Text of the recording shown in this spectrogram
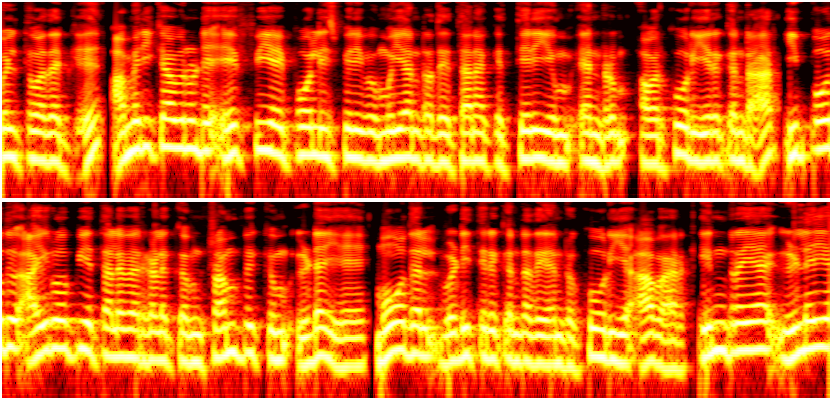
வீழ்த்துவதற்கு அமெரிக்காவினுடைய எஃபிஐ போலீஸ் பிரிவு முயன்றது தனக்கு தெரியும். என்றும் அவர் கூறியிருக்கின்றார். இப்போது ஐரோப்பிய தலைவர்களுக்கும் டிரம்புக்கும் இடையே மோதல் வெடித்திருக்கின்றது என்று கூறிய அவர் இன்றைய இளைய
